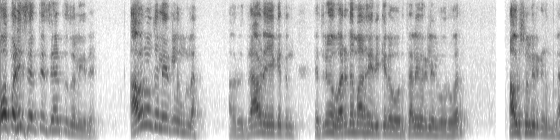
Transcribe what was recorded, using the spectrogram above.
ஓ பன்னீர்செல்வத்தை சேர்த்து சொல்கிறேன் அவரும் சொல்லியிருக்கணும்ல அவர் திராவிட இயக்கத்தின் எத்தனையோ வருடமாக இருக்கிற ஒரு தலைவர்களில் ஒருவர். அவர் சொல்லியிருக்கணும்ல.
